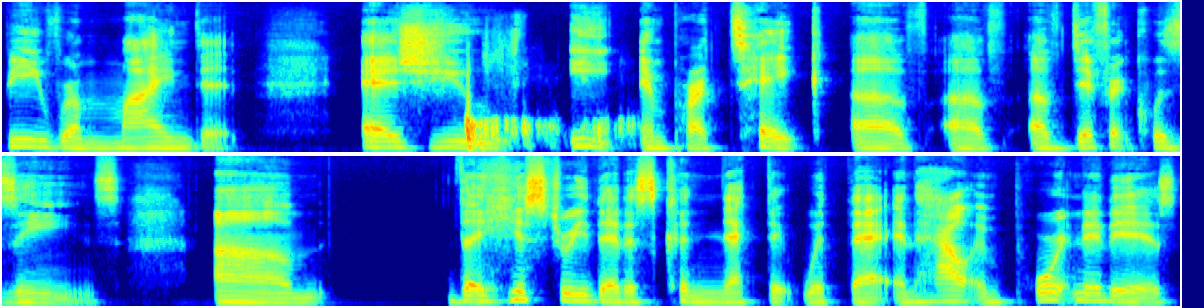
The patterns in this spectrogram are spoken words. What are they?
be reminded as you eat and partake of of of different cuisines um the history that is connected with that and how important it is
